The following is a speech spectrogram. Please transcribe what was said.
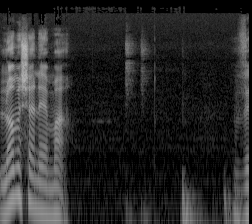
לא משנה מה. ו,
